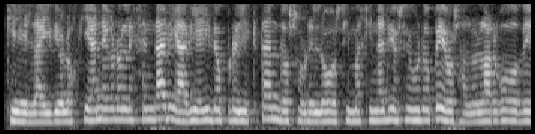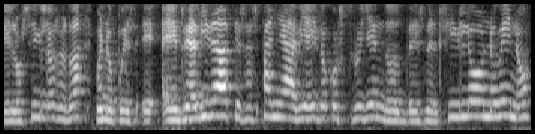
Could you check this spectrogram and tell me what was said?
que la ideología negro legendaria había ido proyectando sobre los imaginarios europeos a lo largo de los siglos, ¿verdad? Bueno, pues eh, en realidad esa España había ido construyendo desde el siglo IX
